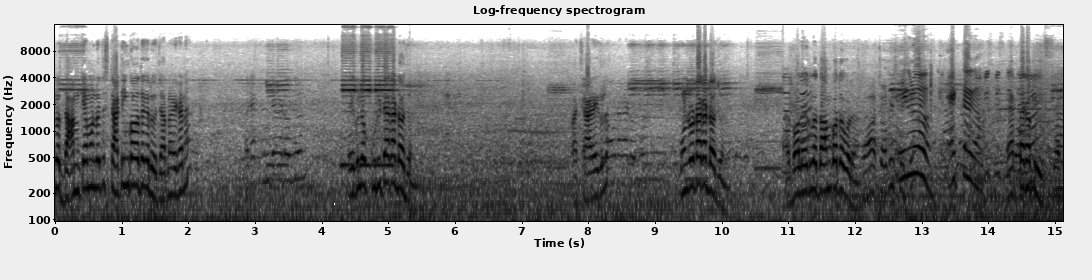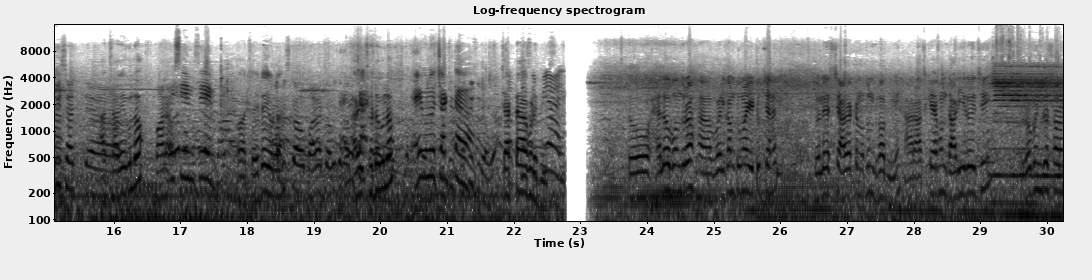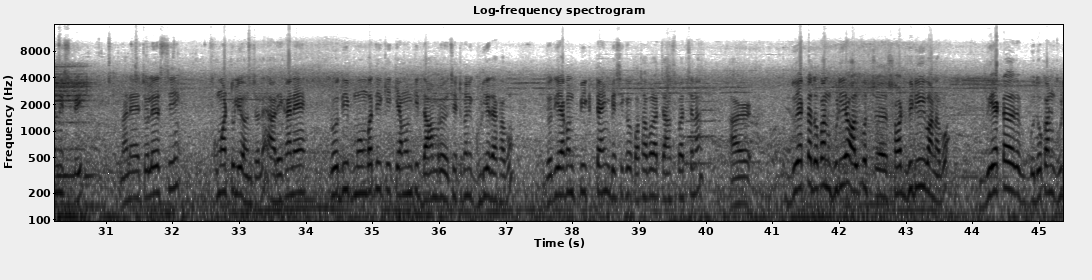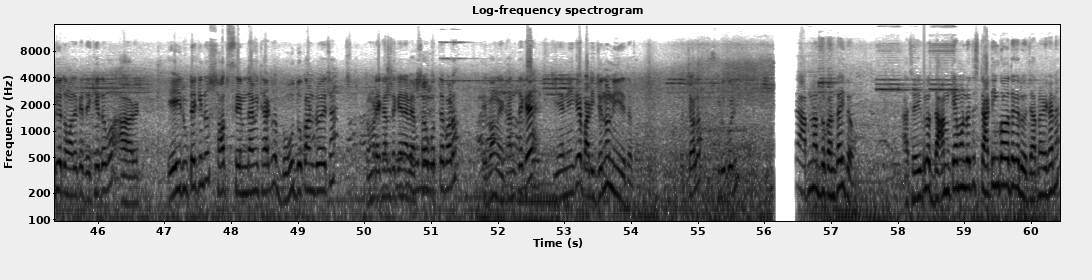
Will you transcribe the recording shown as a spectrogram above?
এগুলোর দাম কেমন রয়েছে? স্টার্টিং কত থেকে রয়েছে আপনার এখানে? এটা কুড়ি টাকা ডজন এগুলো কুড়ি টাকা ডজন। আচ্ছা আর এগুলো? পনেরো টাকা ডজন। বলো এগুলো দাম কত করে? এক টাকা। পিস আচ্ছা আর এগুলো? আচ্ছা এটাই ওটা। আর এই ছোটোগুলো? চার টাকা। চার টাকা করে পিস তো হ্যালো বন্ধুরা welcome to my YouTube channel চলে এসেছি আরও একটা নতুন ব্লগ নিয়ে। আর আজকে এখন দাঁড়িয়ে রয়েছি রবীন্দ্র সরণী স্ট্রিট মানে চলে এসেছি কুমারটুলি অঞ্চলে। আর এখানে প্রদীপ মোমবাতির কি কেমন কি দাম রয়েছে একটুখানি ঘুরিয়ে দেখাবো। যদি এখন পিক টাইম বেশি কেউ কথা বলার চান্স পাচ্ছে না। আর দু একটা দোকান ঘুরিয়ে অল্প শর্ট ভিডিওই বানাবো। দুই একটা দোকান ঘুরিয়ে তোমাদেরকে দেখিয়ে দেবো। আর এই রুটে কিন্তু সব সেম দামই থাকবে। বহু দোকান রয়েছে। তোমরা এখান থেকে এনে ব্যবসাও করতে পারো এবং এখান থেকে কিনে নিয়ে গিয়ে বাড়ির জন্য নিয়ে যেতে পারো। তো চলো, শুরু করি। আপনার দোকান তাই তো? আচ্ছা এগুলোর দাম কেমন রয়েছে? স্টার্টিং কত থেকে রয়েছে আপনার এখানে?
